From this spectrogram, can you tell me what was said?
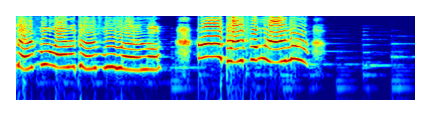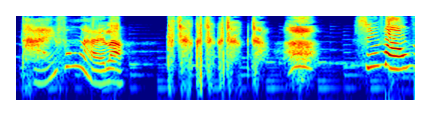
台风来了！台风来了！啊！台风来了！台风来了！咔嚓咔嚓咔嚓咔嚓！啊 新房子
